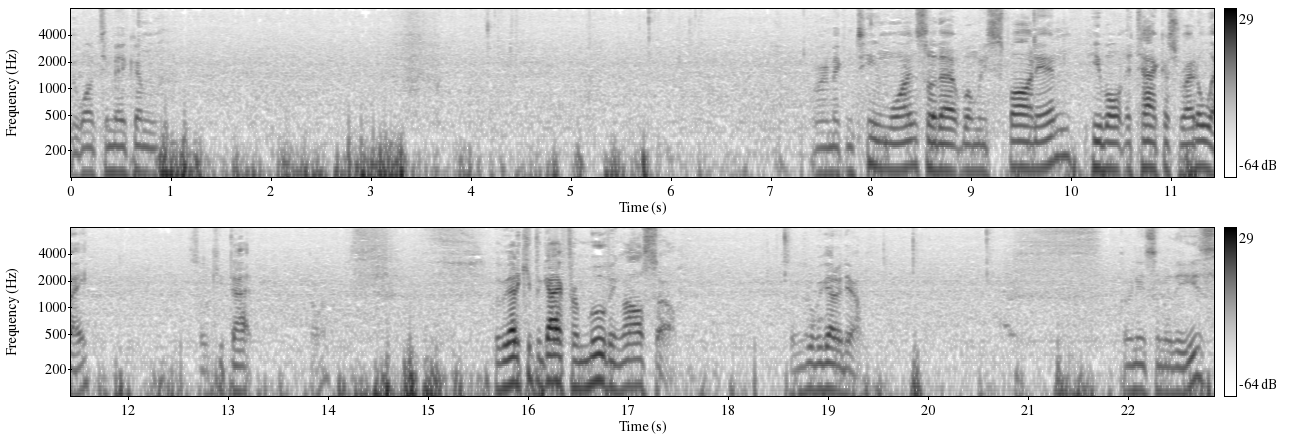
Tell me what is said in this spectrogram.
we want to make them We're going to make him team one so that when we spawn in, he won't attack us right away. So keep that going. But we got to keep the guy from moving also. So here's what we got to do. Gonna need some of these.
